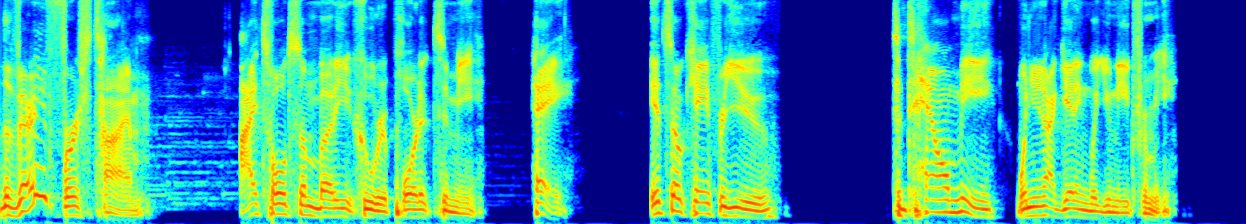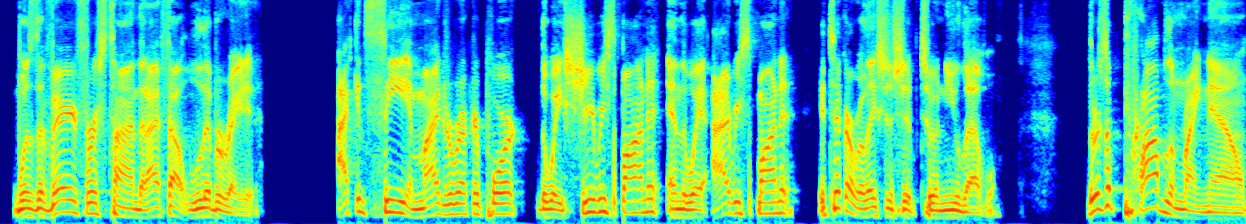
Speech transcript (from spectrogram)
The very first time I told somebody who reported to me, hey, it's okay for you to tell me when you're not getting what you need from me was the very first time that I felt liberated. I could see in my direct report the way she responded and the way I responded. It took our relationship to a new level. There's a problem right now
